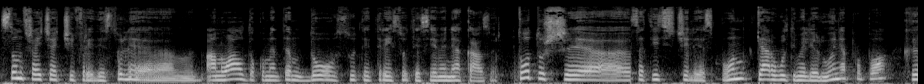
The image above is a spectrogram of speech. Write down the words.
Sunt și aici cifre destule. Anual documentăm 200-300 asemenea cazuri. Totuși, statisticile spun, chiar ultimele luni, apropo, că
